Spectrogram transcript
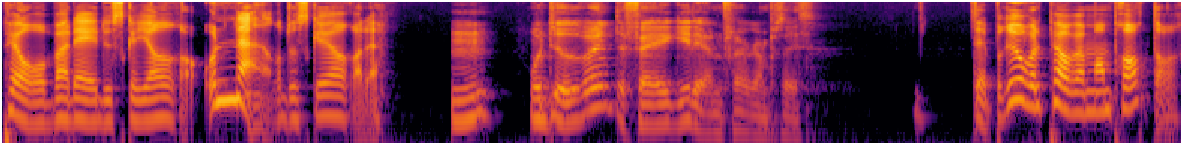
på vad det är du ska göra och när du ska göra det. Mm. Och du var inte feg i den frågan precis. Det beror väl på vem man pratar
